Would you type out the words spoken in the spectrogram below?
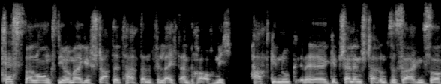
Testballons, die man mal gestartet hat, dann vielleicht einfach auch nicht hart genug äh, gechallenged hat, um zu sagen, so,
